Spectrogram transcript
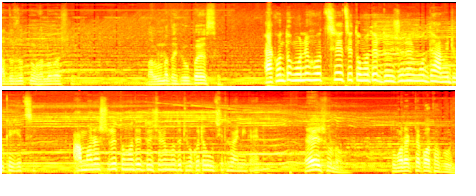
আদর যত্ন ভালোবাসে ভালো না থাকে উপায় আছে? এখন তো মনে হচ্ছে যে তোমাদের দুইজনের মধ্যে আমি ঢুকে গেছি। আমার আসলে তোমাদের দুইজনের মধ্যে ঢোকাটা উচিত হয়নি তাই না? এই শোনো তোমার একটা কথা কই।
